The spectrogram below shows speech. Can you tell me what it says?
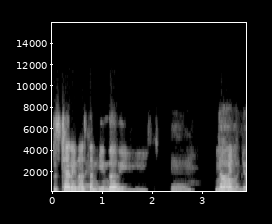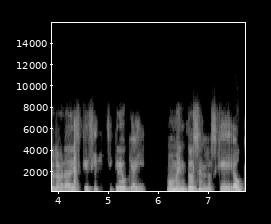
pues chale, ¿no? Están viendo y Eh, no yo, ven. yo la verdad es que sí, sí creo que hay momentos en los que, ok,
